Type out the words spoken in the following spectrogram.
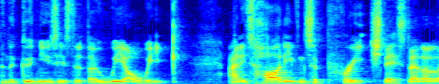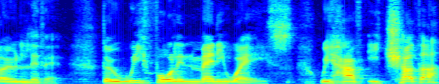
And the good news is that though we are weak, and it's hard even to preach this, let alone live it, though we fall in many ways, we have each other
